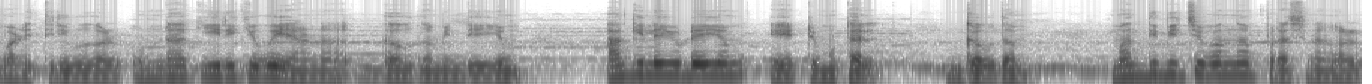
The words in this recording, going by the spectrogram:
വഴിത്തിരിവുകൾ ഉണ്ടാക്കിയിരിക്കുകയാണ് ഗൗതമിന്റെയും അഖിലയുടെയും ഏറ്റുമുട്ടൽ. ഗൗതം മദ്യപിച്ചു വന്ന് പ്രശ്നങ്ങൾ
